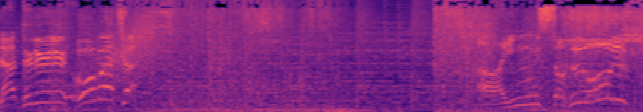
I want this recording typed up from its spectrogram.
ラトゥルールオーバーチャ。アイン・ソフ・オール。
